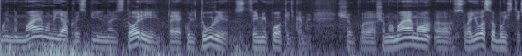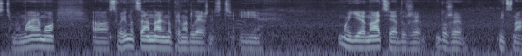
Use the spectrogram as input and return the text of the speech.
ми не маємо ніякої спільної історії та культури з цими покидьками. Щоб, е, що ми маємо е, свою особистість, ми маємо е, свою національну приналежність. І ми є нація дуже, дуже міцна.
